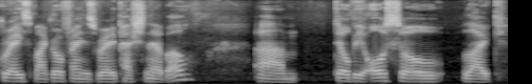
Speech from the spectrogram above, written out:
Grace, my girlfriend, is very passionate about. Um, there'll be also like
